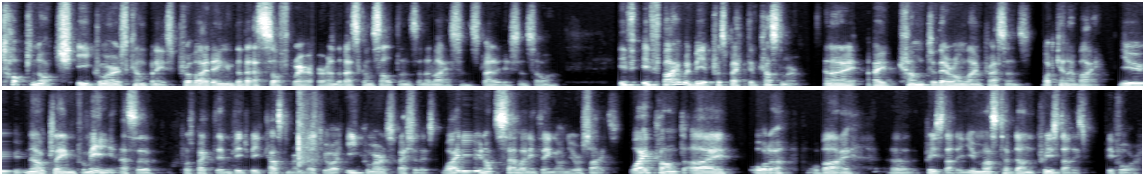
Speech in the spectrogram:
top-notch e-commerce companies providing the best software and the best consultants and advice and strategies and so on. If if I would be a prospective customer and I, I come to their online presence, what can I buy? You now claim for me as a prospective B2B customer that you are e-commerce specialist. Why do you not sell anything on your sites? Why can't I order or buy a pre-study? You must have done pre-studies before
